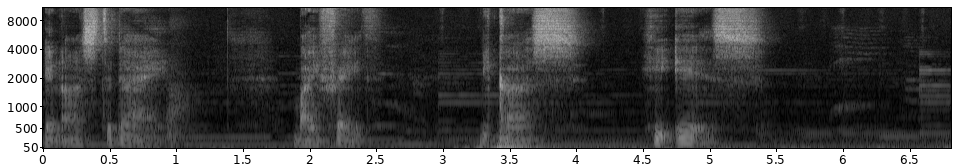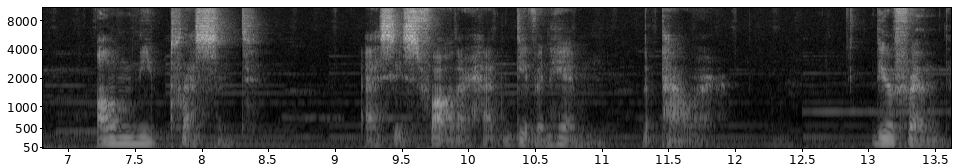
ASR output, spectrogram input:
in us today by faith because He is omnipresent as His Father had given Him the power. Dear friend,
